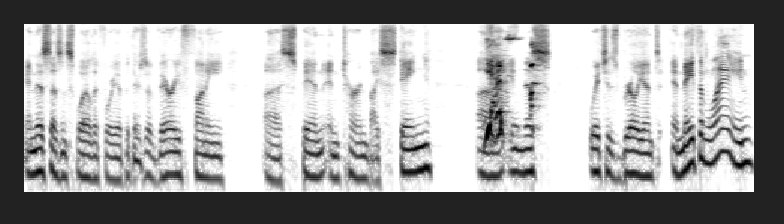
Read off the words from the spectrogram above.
And this doesn't spoil it for you, but there's a very funny uh, spin and turn by Sting uh, Yes. in this, which is brilliant. And Nathan Lane,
